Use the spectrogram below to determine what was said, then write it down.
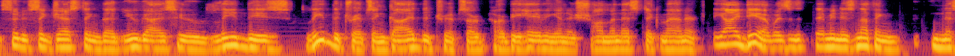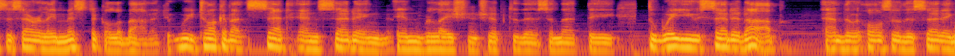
sort of suggesting that you guys who lead these, lead the trips and guide the trips are, are behaving in a shamanistic manner. The idea was, I mean, there's nothing necessarily mystical about it. We talk about set and setting in relationship to this, and that the, the way you set it up and the, also the setting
